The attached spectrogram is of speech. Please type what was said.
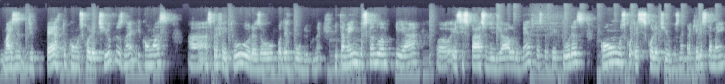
mais de perto com os coletivos, né, e com as as prefeituras ou o poder público, né? E também buscando ampliar esse espaço de diálogo dentro das prefeituras com os, esses coletivos, né? Para que eles também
